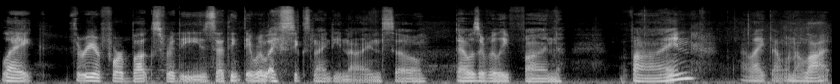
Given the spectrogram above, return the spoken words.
like three or four bucks for these. I think they were like $6.99. So that was a really fun find. I like that one a lot.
